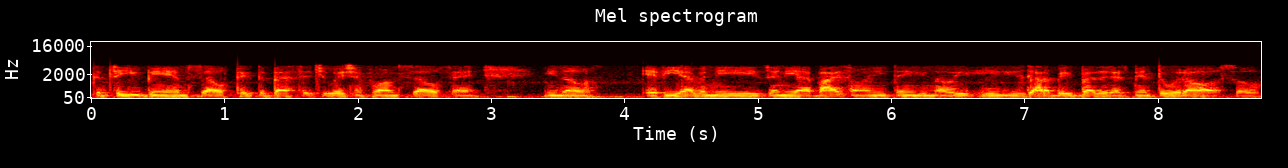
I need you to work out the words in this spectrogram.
continue being himself, pick the best situation for himself, and you know if he ever needs any advice on anything, you know, he, he's got a big brother that's been through it all. So,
